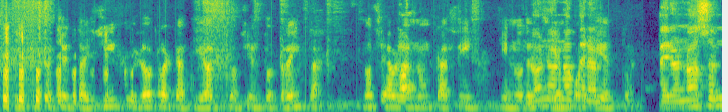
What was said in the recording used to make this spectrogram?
185 y la otra cantidad son 130. No se habla nunca así, sino del no, no, no, pero, pero no, son,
